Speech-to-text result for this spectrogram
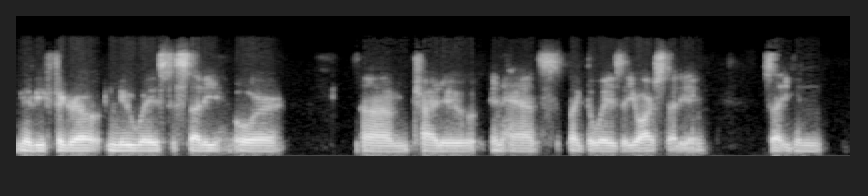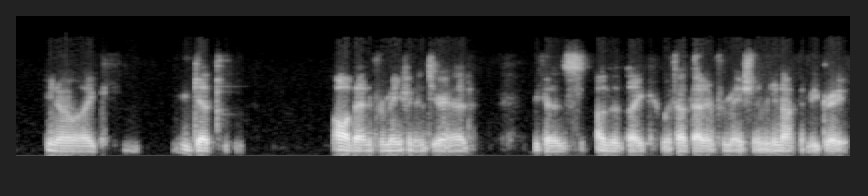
maybe figure out new ways to study or um, try to enhance like the ways that you are studying so that you can you know like get all that information into your head because other like without that information you're not going to be great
